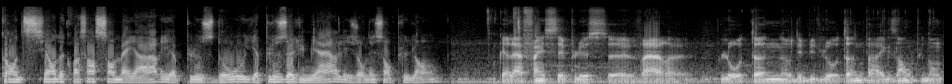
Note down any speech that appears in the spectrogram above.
conditions de croissance sont meilleures, il y a plus d'eau, il y a plus de lumière, les journées sont plus longues. Donc à la fin, c'est plus euh, vers euh, l'automne, au début de l'automne par exemple, donc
